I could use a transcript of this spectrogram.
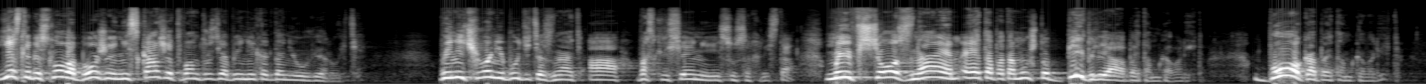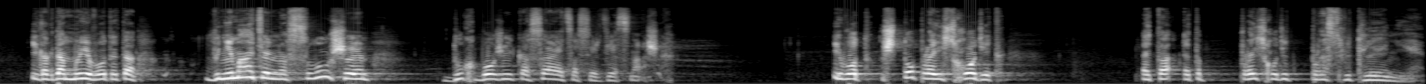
если бы Слово Божье не скажет вам, друзья, вы никогда не уверуете. Вы ничего не будете знать о воскресении Иисуса Христа. Мы все знаем это, потому что Библия об этом говорит. Бог об этом говорит. И когда мы вот это внимательно слушаем, Дух Божий касается сердец наших. И вот что происходит, это, это происходит просветление.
